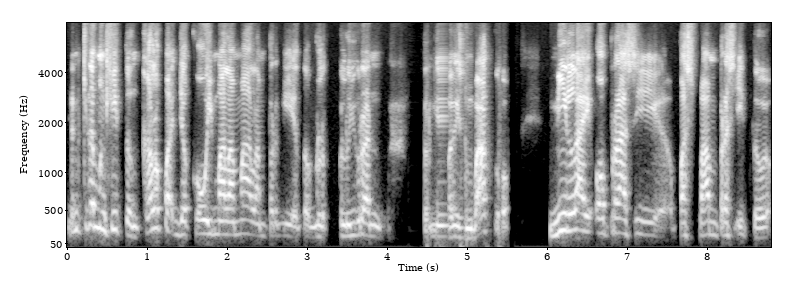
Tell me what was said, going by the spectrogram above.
Dan kita menghitung kalau Pak Jokowi malam-malam pergi atau keluyuran pergi bagi sembako, nilai operasi pas pampres itu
